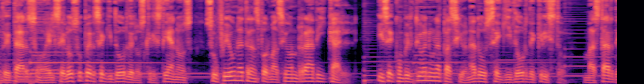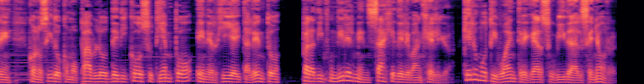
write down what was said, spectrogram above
de Tarso, el celoso perseguidor de los cristianos, sufrió una transformación radical y se convirtió en un apasionado seguidor de Cristo. Más tarde, conocido como Pablo, dedicó su tiempo, energía y talento para difundir el mensaje del Evangelio. ¿Qué lo motivó a entregar su vida al Señor?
